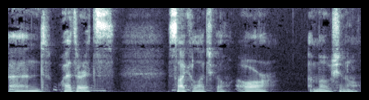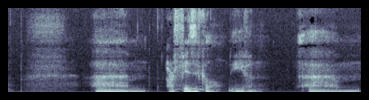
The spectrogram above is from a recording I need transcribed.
And whether it's psychological or emotional um, or physical, even. Um,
